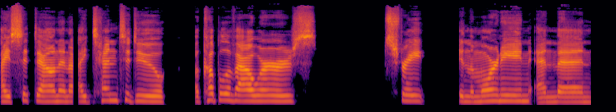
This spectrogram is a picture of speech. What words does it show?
I sit down and I tend to do a couple of hours straight in the morning and then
